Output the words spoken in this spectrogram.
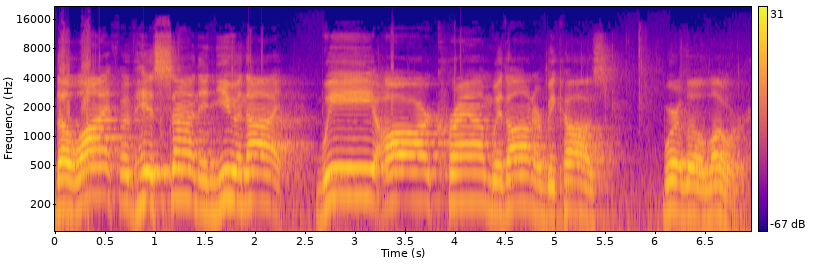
the life of His Son in you and I. We are crowned with honor because we're a little lower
